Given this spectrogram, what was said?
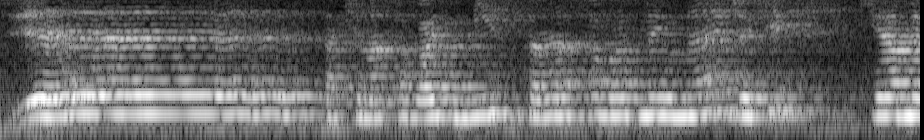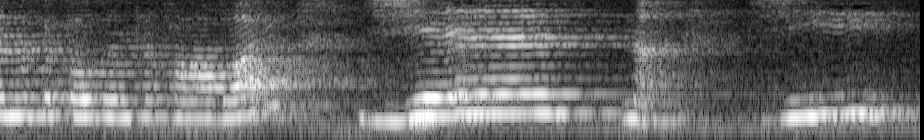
De... Tá aqui nessa voz mista, né? Essa voz meio média aqui, que é a mesma que eu tô usando pra falar agora. De... Não. De...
